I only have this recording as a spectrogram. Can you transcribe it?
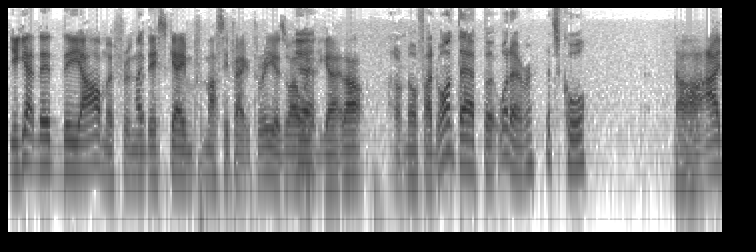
You get the, the armor from I- this game for Mass Effect 3 as well Yeah. when you get that. I don't know if I'd want that, but whatever. It's cool. No, I,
